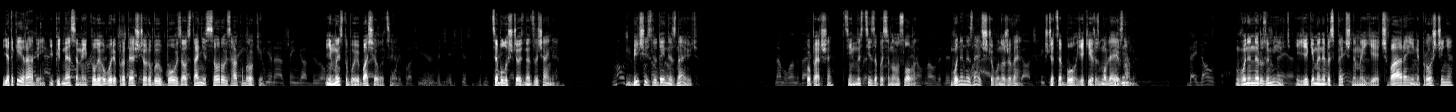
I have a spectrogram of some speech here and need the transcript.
Я такий радий і піднесений, коли говорю про те, що робив Бог за останні 40 з гаком років. І ми з тобою бачили це. Це було щось надзвичайне. Більшість людей не знають, по-перше, цінності записаного слова. Вони не знають, що воно живе, що це Бог, який розмовляє з нами. Вони не розуміють, якими небезпечними є чвара і непрощення,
